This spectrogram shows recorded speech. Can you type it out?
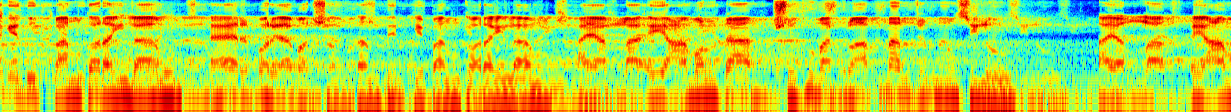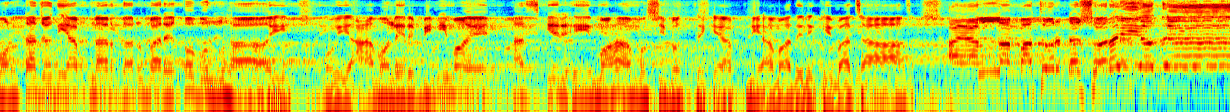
আগে দুধ পান করাইলাম, এরপরে আবার সন্তানদেরকে পান করাইলাম। আয় আল্লাহ, এই আমলটা শুধুমাত্র আপনার জন্য ছিল। আয় আল্লাহ, এই আমলটা যদি আপনার দরবারে কবুল হয়, ওই আমলের বিনিময়ে আজকের এই মহা মুসিবত থেকে আপনি আমাদেরকে বাঁচান। আয় আল্লাহ, পাথরটা সরাইয়া দেন।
